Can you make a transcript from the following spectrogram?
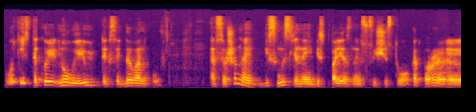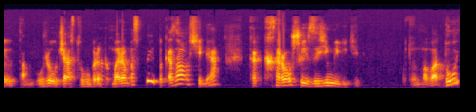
Вот есть такой новый люди, так сказать, Даванков совершенно бессмысленное и бесполезное существо, которое там, уже участвовал в выборах мэра Москвы и показал себя как хороший заземлитель. Вот он молодой,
